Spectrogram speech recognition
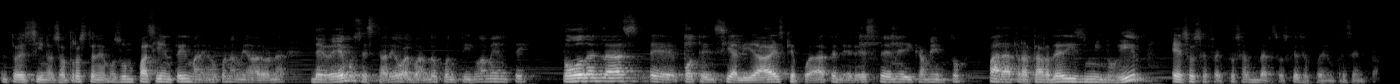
Entonces, si nosotros tenemos un paciente en manejo con amiodarona, debemos estar evaluando continuamente todas las eh, potencialidades que pueda tener este medicamento para tratar de disminuir esos efectos adversos que se pueden presentar.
